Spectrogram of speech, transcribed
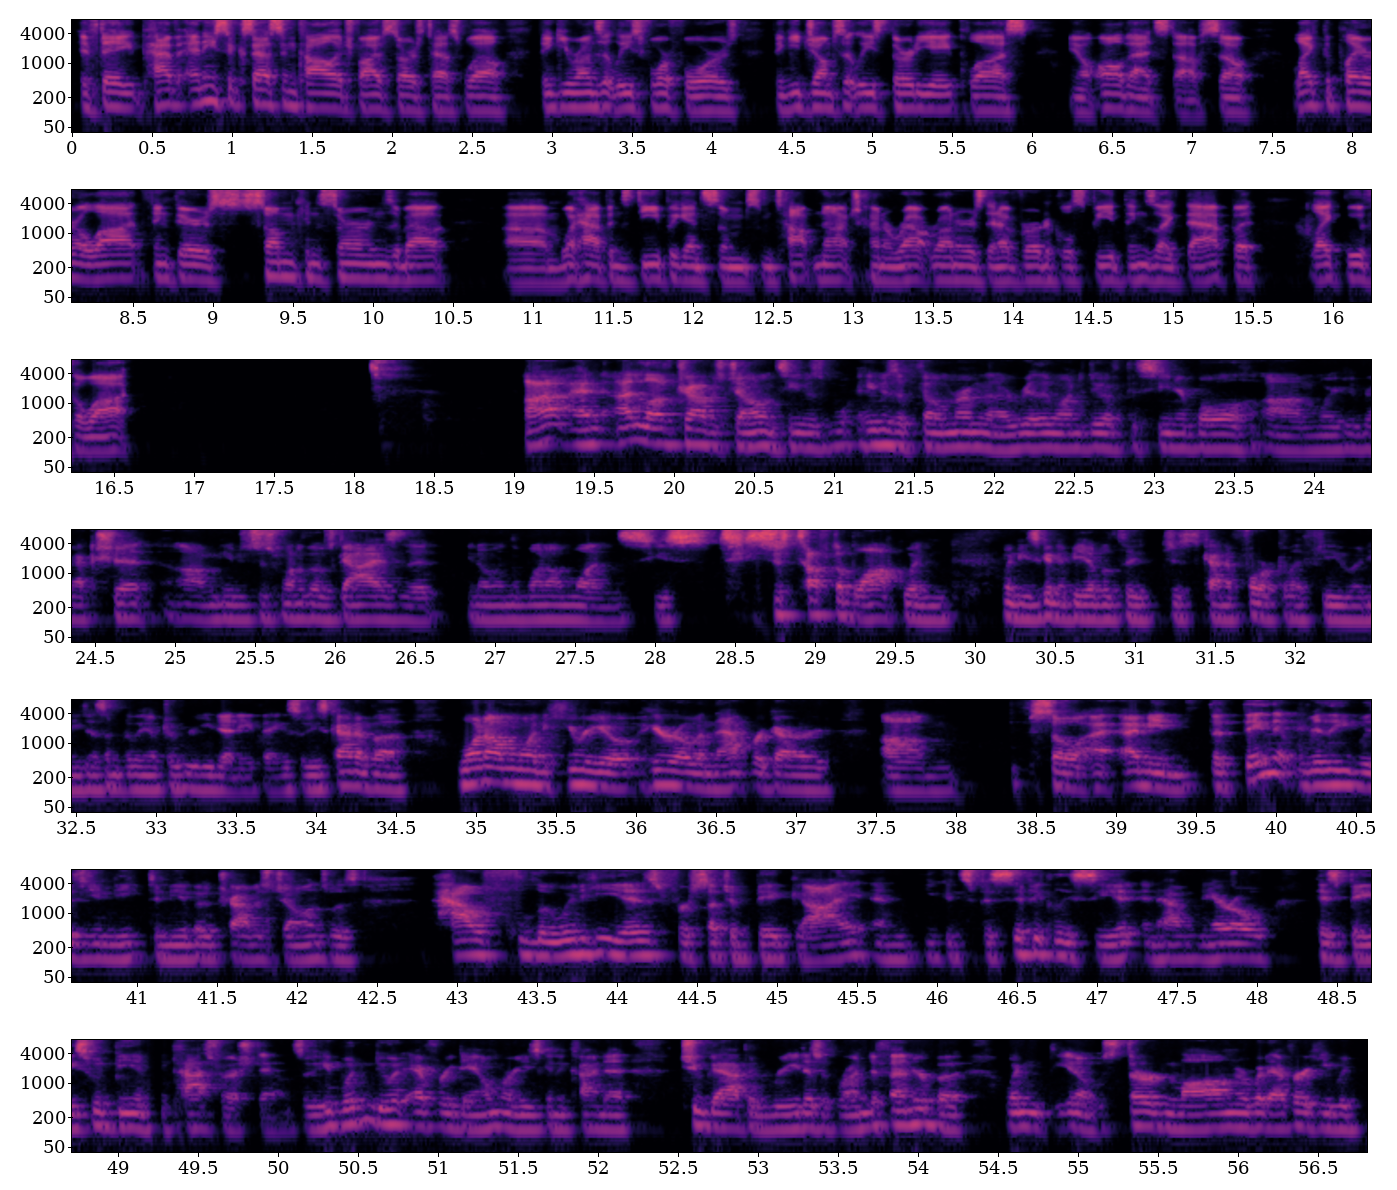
If they have any success in college, five stars test well. I think he runs at least four fours. I think he jumps at least 38 plus, you know, all that stuff. So like the player a lot. think there's some concerns about um, what happens deep against some some top notch kind of route runners that have vertical speed, things like that. But like Booth a lot. I and I love Travis Jones. He was he was a film room that I really wanted to do after the Senior Bowl, um, where he wrecked shit. Um, he was just one of those guys that you know in the one on ones, he's he's just tough to block when when he's going to be able to just kind of forklift you, and he doesn't really have to read anything. So he's kind of a one on one hero hero in that regard. Um, so I, I mean, the thing that really was unique to me about Travis Jones was how fluid he is for such a big guy, and you could specifically see it in how narrow his base would be in pass rush down. So he wouldn't do it every down where he's going to kind of two gap and read as a run defender. But when, you know, it was third and long or whatever, he would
